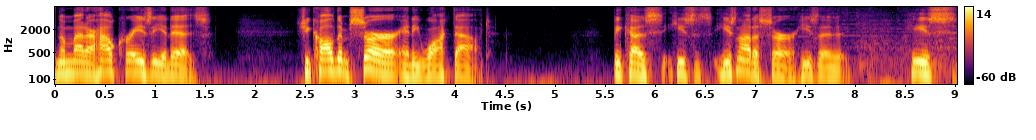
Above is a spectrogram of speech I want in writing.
no matter how crazy it is. She called him sir, and he walked out because he's he's not a sir. He's a he's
